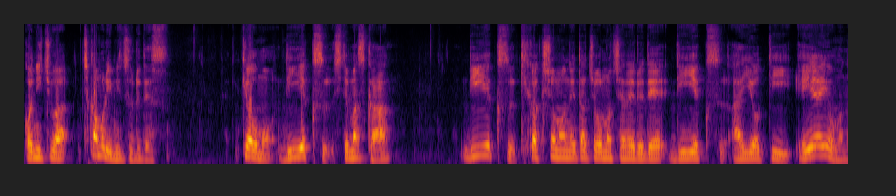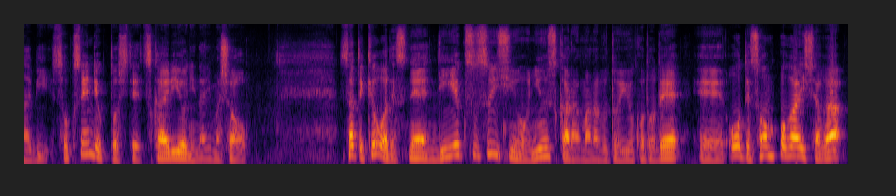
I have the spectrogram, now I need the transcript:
こんにちは、近森光です。今日も DX してますか ?DX 企画書のネタ帳のチャンネルで DX、IoT、AI を学び、即戦力として使えるようになりましょう。さて今日はですね、DX 推進をニュースから学ぶということで、えー、大手損保会社が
